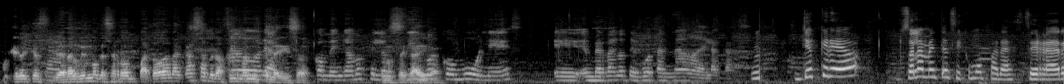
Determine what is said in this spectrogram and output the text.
Porque que claro. le da lo mismo que se rompa toda la casa, pero filman el televisor. Convengamos que los no sismos comunes eh, en verdad no te botan nada de la casa. Yo creo, solamente así como para cerrar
